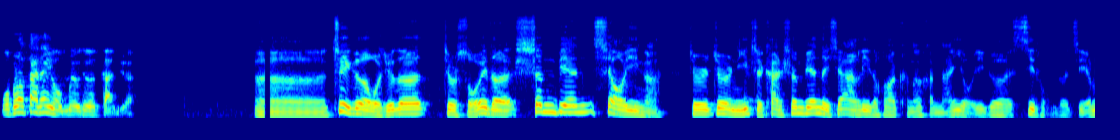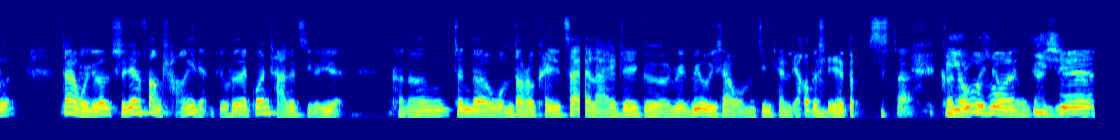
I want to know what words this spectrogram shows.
我不知道大家有没有这个感觉。呃，这个我觉得就是所谓的身边效应啊。就是就是你只看身边的一些案例的话，可能很难有一个系统的结论。但是我觉得时间放长一点，比如说再观察个几个月，可能真的我们到时候可以再来这个 review 一下我们今天聊的这些东西。对，比如说一些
